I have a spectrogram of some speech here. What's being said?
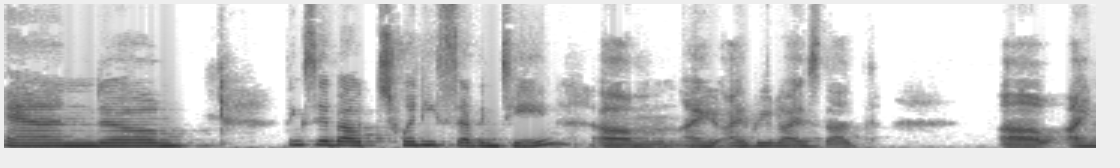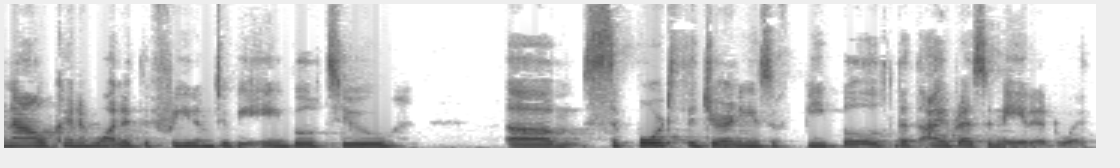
And um, i think say about 2017 um, I, I realized that uh, i now kind of wanted the freedom to be able to um, support the journeys of people that i resonated with.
